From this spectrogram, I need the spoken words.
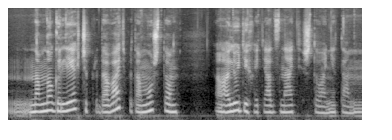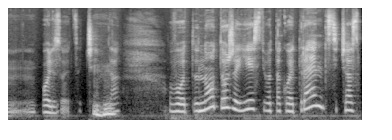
намного легче продавать, потому что люди хотят знать, что они там пользуются чем, угу. да. Вот, но тоже есть вот такой тренд сейчас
